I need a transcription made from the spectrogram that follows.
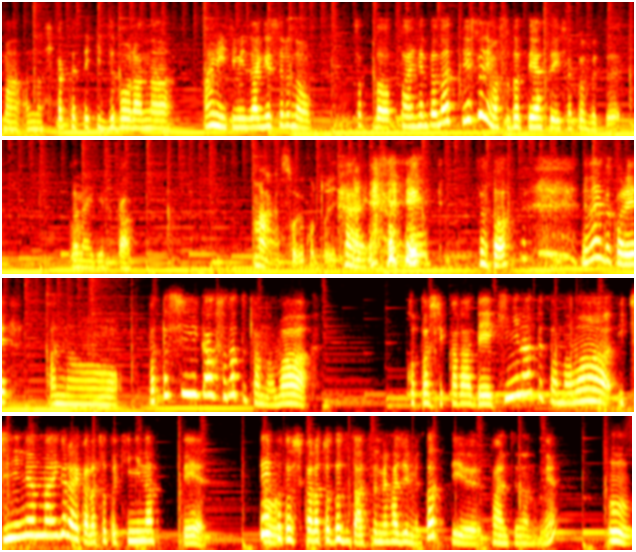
まあ、あの比較的ズボラな毎日水あげするのちょっと大変だなっていう人にも育てやすい植物じゃないですか。まあそういうことですはいね。そうでなんかこれ、あのー私が育てたのは今年からで気になってたのは12年前ぐらいからちょっと気になってで、うん。今年からちょっとずつ集め始めたっていう感じなのね。うん。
